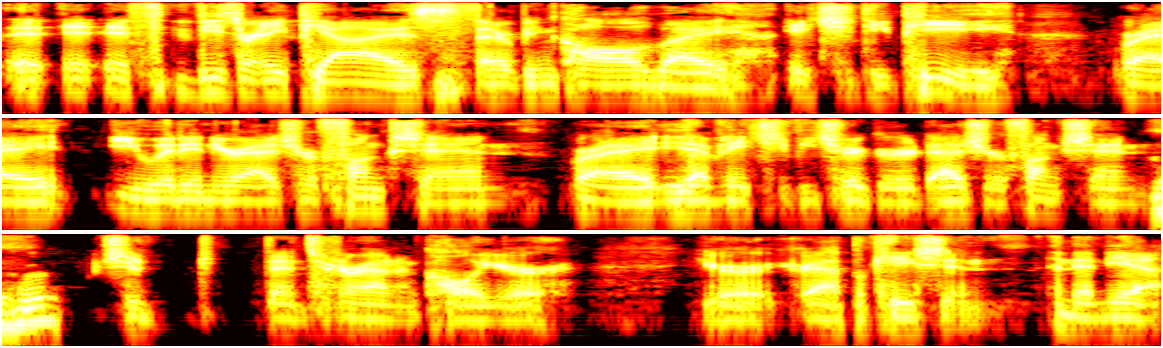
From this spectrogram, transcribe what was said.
if these are APIs that are being called by HTTP, right, you would in your Azure function, right, you have an HTTP triggered Azure function, mm-hmm. which should then turn around and call your your your application, and then yeah,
